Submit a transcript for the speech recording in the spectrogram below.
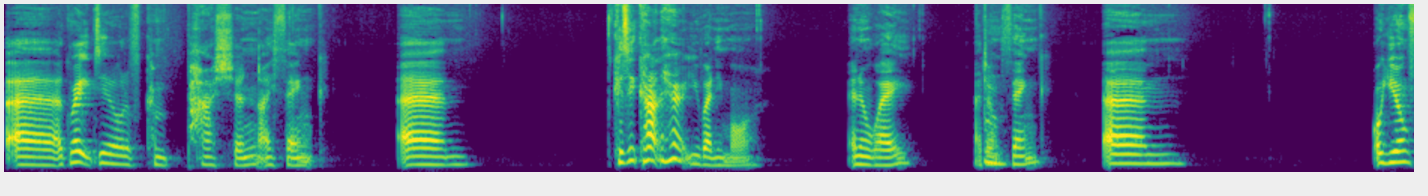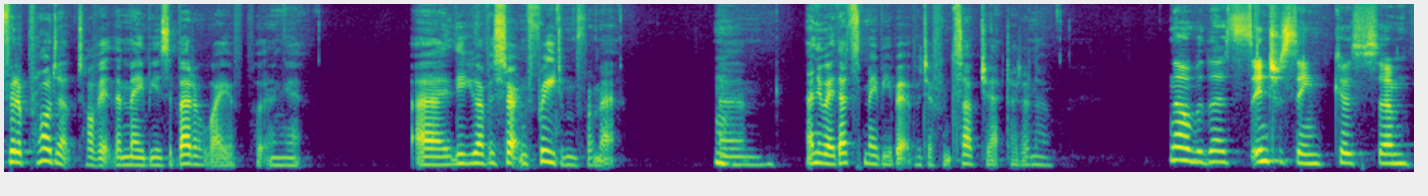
uh, a great deal of compassion, I think, um, because it can't hurt you anymore, in a way. I don't mm. think, um, or you don't feel a product of it. Then maybe is a better way of putting it. Uh, you have a certain freedom from it. Mm. Um, anyway, that's maybe a bit of a different subject. I don't know. No, but that's interesting because um,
